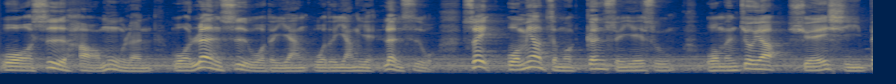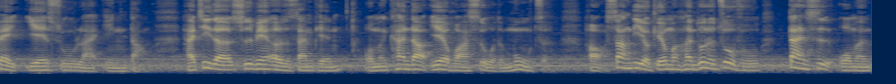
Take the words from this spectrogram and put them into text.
我是好牧人，我认识我的羊，我的羊也认识我。”所以我们要怎么跟随耶稣？我们就要学习被耶稣来引导。还记得诗篇二十三篇，我们看到耶和华是我的牧者。好，上帝有给我们很多的祝福，但是我们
